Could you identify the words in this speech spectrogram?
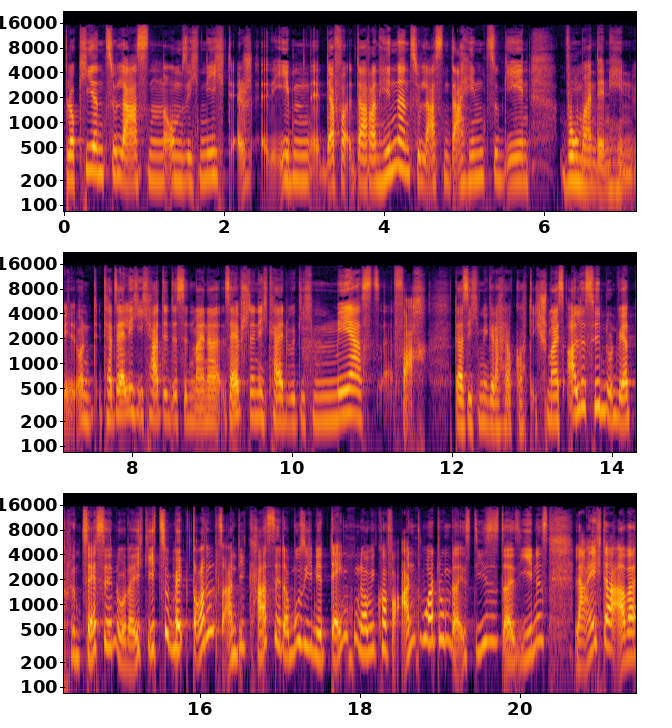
blockieren zu lassen, um sich nicht äh, eben daran hindern zu lassen, dahin zu gehen, wo man denn hin will. Und tatsächlich, ich hatte das in meiner Selbstständigkeit wirklich mehrfach, dass ich mir gedacht habe, oh Gott, ich schmeiß alles hin und werde Prinzessin oder ich gehe zu McDonalds an die Kasse, da muss ich nicht denken, da habe ich keine Verantwortung, da ist dieses, da ist jenes leichter, aber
